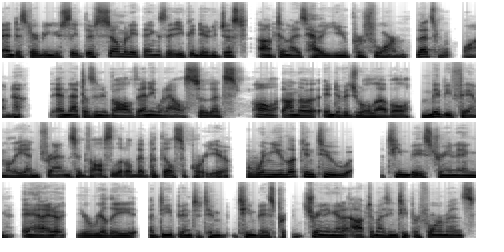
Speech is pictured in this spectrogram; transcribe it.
and disturbing your sleep. There's so many things that you can do to just optimize how you perform. That's one. And that doesn't involve anyone else. So that's all on the individual level. Maybe family and friends involves a little bit, but they'll support you. When you look into team based training. And I know you're really uh, deep into team based training and optimizing team performance.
